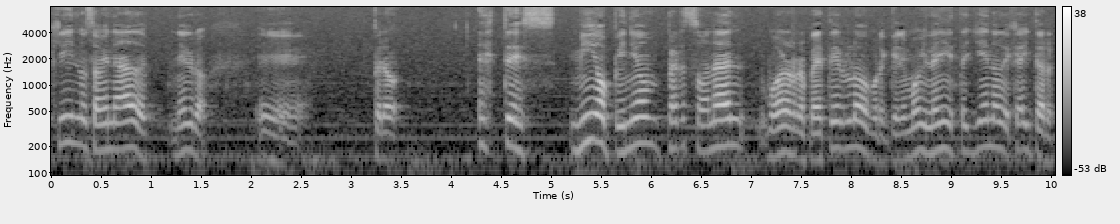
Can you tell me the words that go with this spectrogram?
kill, no sabe nada, negro. pero este es mi opinión personal, voy a repetirlo porque el Mobile está lleno de haters.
